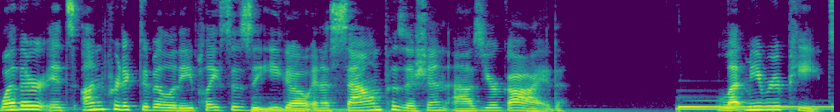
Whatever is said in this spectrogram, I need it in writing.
whether its unpredictability places the ego in a sound position as your guide. Let me repeat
